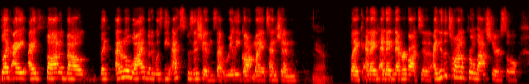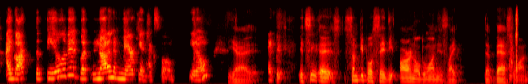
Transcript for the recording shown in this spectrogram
Like I I thought about like I don't know why, but it was the expositions that really got my attention. Like and I and I never got to. I did the Toronto Pro last year, so I got the feel of it, but not an American expo. You know, Yeah. like It seems uh, some people say the Arnold one is like the best one.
